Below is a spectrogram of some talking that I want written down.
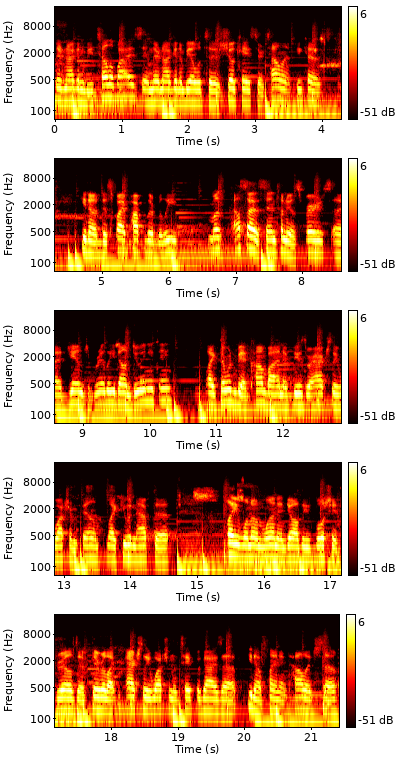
they're not going to be televised and they're not going to be able to showcase their talent because, you know, despite popular belief, most, outside of San Antonio Spurs, uh, GMs really don't do anything. Like there wouldn't be a combine if dudes were actually watching film. Like you wouldn't have to play one on one and do all these bullshit drills if they were like actually watching the tape of guys, uh, you know, playing in college. So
